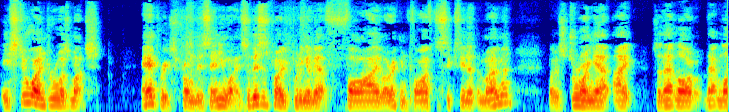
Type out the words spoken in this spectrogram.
it still won't draw as much amperage from this anyway. So this is probably putting about five, I reckon five to six in at the moment, but it's drawing out eight. So that light, that light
